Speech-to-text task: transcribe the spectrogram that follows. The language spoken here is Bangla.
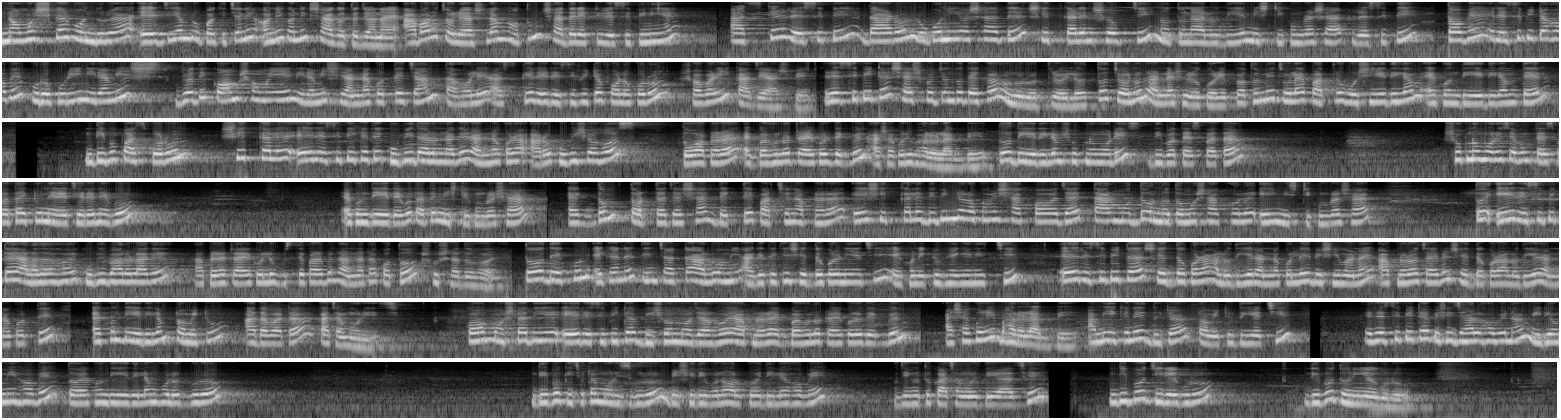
নমস্কার বন্ধুরা এজিএম রূপা কিচেনে অনেক অনেক স্বাগত জানায় আবারও চলে আসলাম নতুন স্বাদের একটি রেসিপি নিয়ে। আজকের রেসিপি দারুণ লুবনীয় স্বাদে শীতকালীন সবজি, নতুন আলু দিয়ে মিষ্টি কুমড়া শাক রেসিপি। তবে রেসিপিটা হবে পুরোপুরি নিরামিষ যদি কম সময়ে নিরামিষ রান্না করতে চান, তাহলে আজকের এই রেসিপিটা ফলো করুন, সবারই কাজে আসবে। রেসিপিটা শেষ পর্যন্ত দেখার অনুরোধ রইল। তো চলুন রান্না শুরু করি। প্রথমে চুলায় পাত্র বসিয়ে দিলাম, এখন দিয়ে দিলাম তেল। দিব পাঁচফোড়ন। শীতকালে এই রেসিপি খেতে খুবই দারুণ লাগে, রান্না করা আরও খুবই সহজ। তো আপনারা একবার হলো ট্রাই করে দেখবেন, আশা করি ভালো লাগবে। তো দিয়ে দিলাম শুকনো মরিচ, দিব তেজপাতা। শুকনো মরিচ এবং তেজপাতা একটু নেড়ে চেড়ে নেব। এখন দিয়ে দেব তাতে মিষ্টি কুমড়ো শাক। একদম তরতাজা শাক, দেখতে পাচ্ছেন আপনারা? এই শীতকালে বিভিন্ন রকমের শাক পাওয়া যায়। তার মধ্যে অন্যতম শাক হলো এই মিষ্টি কুমড়া শাক। তো এই রেসিপিটাই আলাদা হয়, খুবই ভালো লাগে। আপনারা ট্রাই করলে বুঝতে পারবেন রান্নাটা কত সুস্বাদু হয়। তো দেখুন, এখানে তিন চারটা আলু আমি আগে থেকে সেদ্ধ করে নিয়েছি। এখন একটু ভেঙে নিচ্ছি। এই রেসিপিটা সেদ্ধ করা আলু দিয়ে রান্না করলেই বেশি মানায়। আপনারাও চাইবেন সেদ্ধ করা আলু দিয়ে রান্না করতে। এখন দিয়ে দিলাম টমেটো, আদা বাটা, কাঁচামরিচ। কম মশলা দিয়ে এই রেসিপিটা ভীষণ মজার হয়। আপনারা একবার হলো ট্রাই করে দেখবেন। আশা করি ভালো লাগবে। আমি এখানে দুইটা টমেটো দিয়েছি। এই রেসিপিটা বেশি ঝাল হবে না মিডিয়ামই হবে। তো এখন দিয়ে দিলাম হলুদ গুঁড়ো। দিব কিছুটা মরিচ গুঁড়ো। বেশি দিব না, অল্পই দিলে হবে। যেহেতু কাঁচামরিচ দেওয়া আছে, দিব জিরে গুঁড়ো, দিব ধনিয়া গুঁড়ো।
